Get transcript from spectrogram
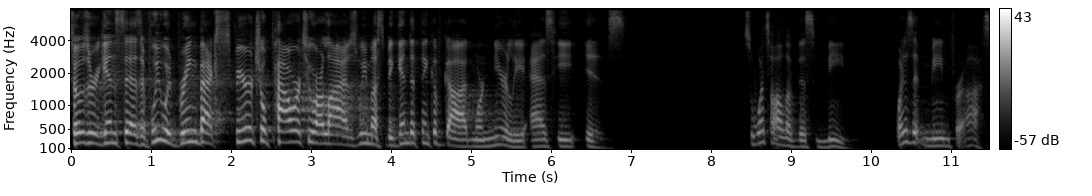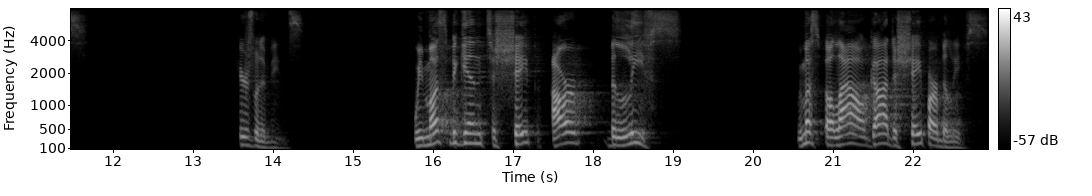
Tozer again says if we would bring back spiritual power to our lives, we must begin to think of God more nearly as he is. So, what's all of this mean? What does it mean for us? Here's what it means we must begin to shape our beliefs. We must allow God to shape our beliefs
